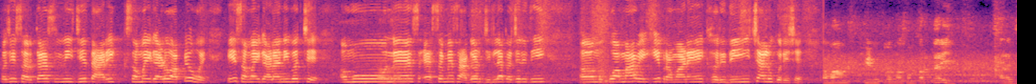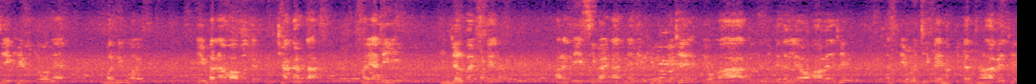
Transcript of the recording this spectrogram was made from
પછી સરકારની જે તારીખ સમયગાળો આપ્યો હોય એ સમયગાળાની વચ્ચે અમુને એસએમએસ આગળ જિલ્લા કચેરીથી મૂકવામાં આવે એ પ્રમાણે ખરીદી ચાલુ કરી છે. તમામ ખેડૂતોનો સંપર્ક કરી અને જે ખેડૂતોને બન્યું હોય એ બનાવ બાબતે પૃચ્છા કરતા ફરિયાદી કિંજલભાઈ પટેલ અને તે સિવાયના અન્ય જે ખેડૂતો છે તેઓમાં આ નિવેદન લેવામાં આવેલ છે અને તેઓ જે કંઈ હકીકત જણાવેલ છે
